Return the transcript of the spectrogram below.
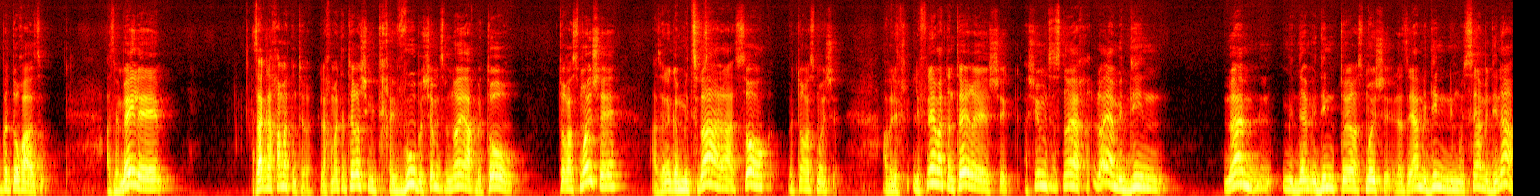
בתורה הזו. אז ממילא, זה רק לאחר מתנתרא. לאחר מתנתרא שהם התחייבו בשם מצוות נויח בתור תורס מוישה, אז אין להם גם מצווה לעסוק בתורס מוישה. אבל לפני מתנתרא, שהשם מצוות נויח לא היה מדין, לא היה מדין, מדין תורס מוישה, אלא זה היה מדין נימוסי המדינה.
